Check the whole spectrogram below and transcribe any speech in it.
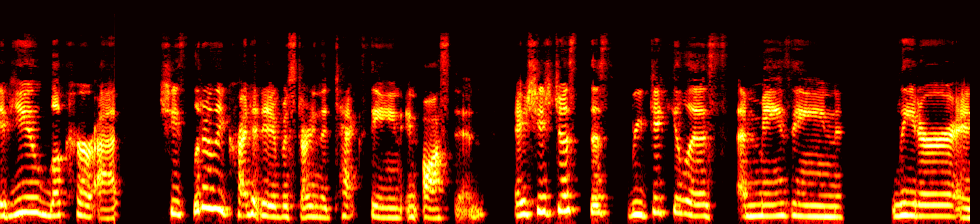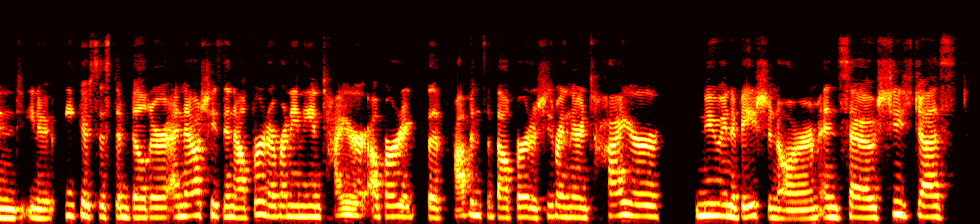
If you look her up, she's literally credited with starting the tech scene in Austin. And she's just this ridiculous, amazing leader and you know ecosystem builder. And now she's in alberta running the entire alberta the province of alberta. She's running their entire new innovation arm. And so she's just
